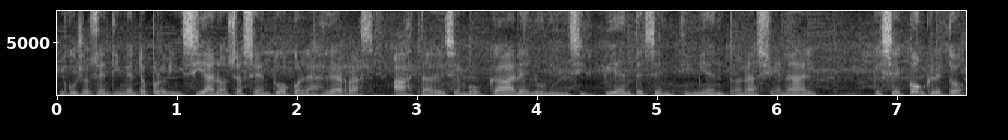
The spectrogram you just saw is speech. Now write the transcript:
y cuyo sentimiento provinciano se acentuó con las guerras hasta desembocar en un incipiente sentimiento nacional que se concretó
